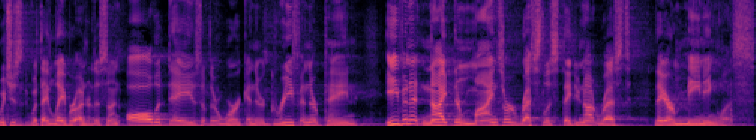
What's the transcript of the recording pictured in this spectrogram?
which is what they labor under the sun? All the days of their work and their grief and their pain. Even at night, their minds are restless, they do not rest they are meaningless.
